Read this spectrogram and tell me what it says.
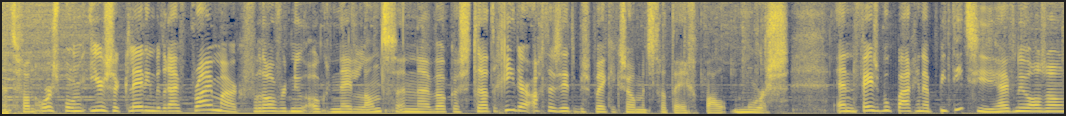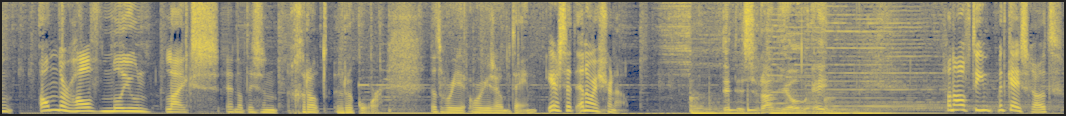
Het van oorsprong Ierse kledingbedrijf Primark verovert nu ook Nederland. En eh, welke strategie daarachter zit bespreek ik zo met stratege Paul Moers. En Facebookpagina Petitie heeft nu al zo'n anderhalf miljoen likes. En dat is een groot record. Dat hoor je, hoor je zo meteen. Eerst het NOS Journaal. Dit is Radio 1. Van half tien met Kees Groot.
